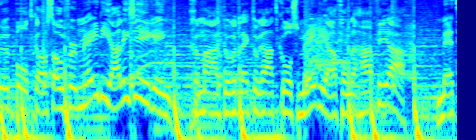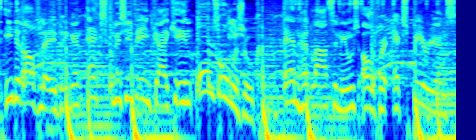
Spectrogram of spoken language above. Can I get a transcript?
De podcast over medialisering. Gemaakt door het lectoraat Cross Media van de HVA. Met iedere aflevering een exclusief inkijkje in ons onderzoek. En het laatste nieuws over experience,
